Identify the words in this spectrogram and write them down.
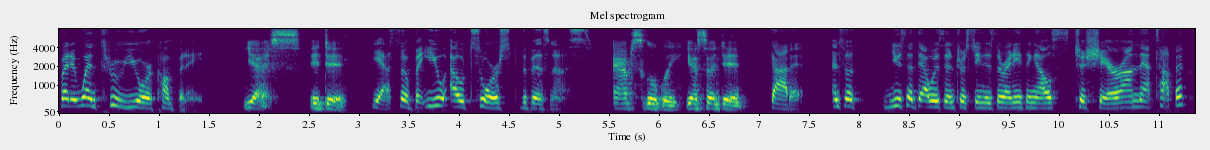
But it went through your company. Yes, it did. Yeah. So, but you outsourced the business. Absolutely. Yes, I did. Got it. And so you said that was interesting. Is there anything else to share on that topic?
